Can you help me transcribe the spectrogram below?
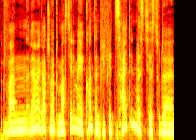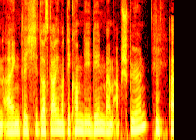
Wann, wir haben ja gerade schon gehört, du machst jede Menge Content. Wie viel Zeit investierst du denn eigentlich? Du hast gerade gesagt, die kommen die Ideen beim Abspülen. Hm. Äh,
